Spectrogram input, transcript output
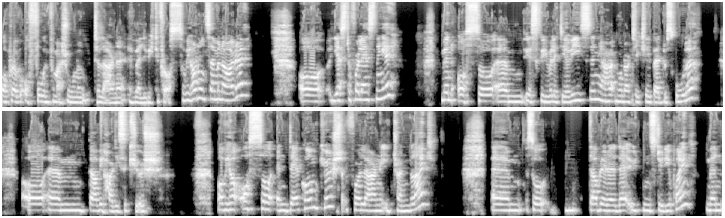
Å prøve å få informasjonen til lærerne er veldig viktig for oss. Så vi har noen seminarer og gjesteforelesninger men også um, jeg skriver litt i avisen, jeg har noen artikler i Bedre skole. Og um, da vi har disse kurs. Og vi har også en DKOM-kurs for lærerne i Trøndelag. Um, så da blir det det uten studiepoeng, men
